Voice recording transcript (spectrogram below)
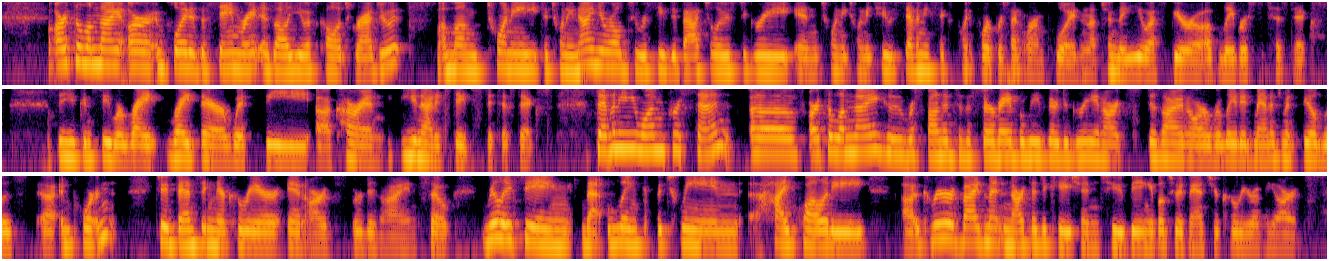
Arts alumni are employed at the same rate as all U.S. college graduates. Among 20 to 29 year olds who received a bachelor's degree in 2022, 76.4% were employed, and that's from the U.S. Bureau of Labor Statistics. So you can see we're right right there with the uh, current United States statistics. 71% of arts alumni who responded to the survey believe their degree in arts design or related management field was uh, important to advancing their career in arts or design. So really seeing that link between high quality uh, career advisement and arts education to being able to advance your career in the arts.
